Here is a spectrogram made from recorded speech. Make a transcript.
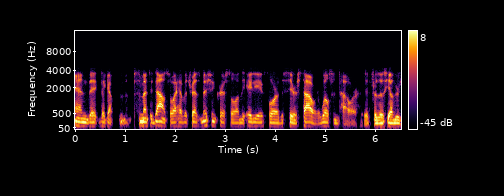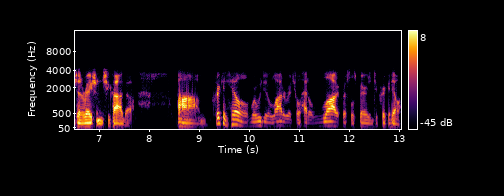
and they, they got cemented down. So I have a transmission crystal on the 88th floor of the Sears Tower, Willis Tower, for this younger generation in Chicago. Um, Cricket Hill, where we did a lot of ritual, had a lot of crystals buried into Cricket Hill,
